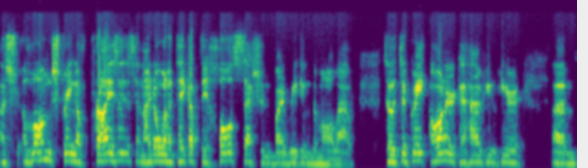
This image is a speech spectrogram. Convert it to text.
a, a, long string of prizes, and I don't want to take up the whole session by reading them all out. So it's a great honor to have you here, um,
